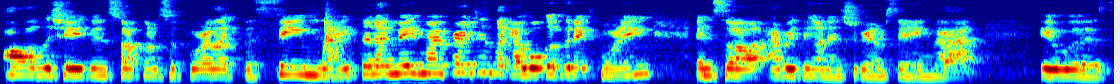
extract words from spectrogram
all the shades in stock on Sephora like the same night that I made my purchase. Like I woke up the next morning and saw everything on Instagram saying that it was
